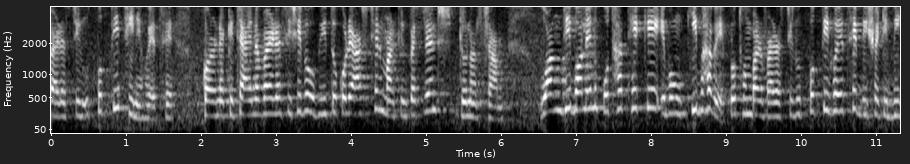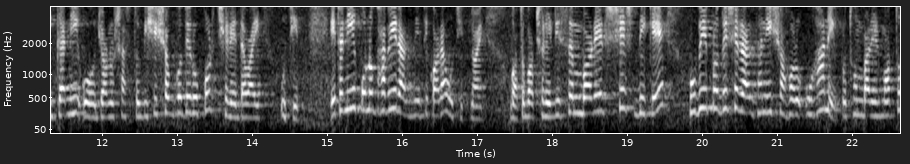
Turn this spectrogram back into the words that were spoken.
ভাইরাসটির উৎপত্তি চীনে হয়েছে। করোনাকে চায়না ভাইরাস হিসেবে অভিহিত করে আসছেন মার্কিন প্রেসিডেন্ট ডোনাল্ড ট্রাম্প। ওয়াংজি বলেন, কোথা থেকে এবং কীভাবে প্রথমবার ভাইরাসটির উৎপত্তি হয়েছে বিষয়টি বিজ্ঞানী ও জনস্বাস্থ্য বিশেষজ্ঞদের উপর ছেড়ে দেওয়াই উচিত। এটা নিয়ে কোনোভাবেই রাজনীতি করা উচিত নয়। গত বছরের ডিসেম্বরের শেষ দিকে হুবেই প্রদেশের রাজধানী শহর উহানে প্রথমবারের মতো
